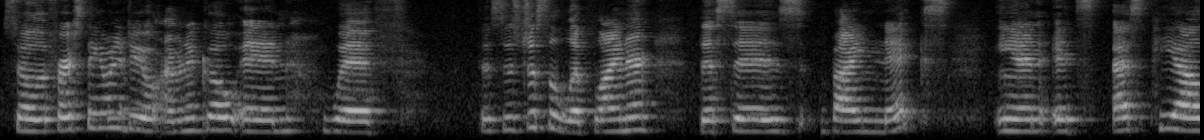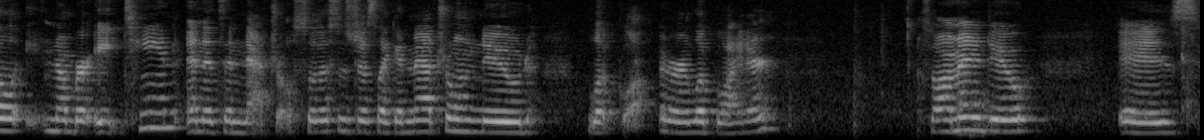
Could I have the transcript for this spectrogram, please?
So the first thing I'm going to do, I'm going to go in with, this is just a lip liner. This is by NYX and it's SPL number 18 and it's a natural. So this is just like a natural nude lip or lip liner. So I'm going to do is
